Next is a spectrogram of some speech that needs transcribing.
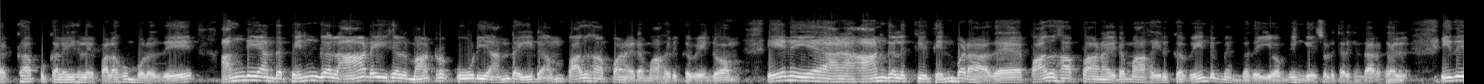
தற்காப்பு கலைகளை பழகும் பொழுது அங்கே அந்த பெண்கள் ஆடைகள் மாற்றக்கூடிய அந்த இடம் பாதுகாப்பான இடமாக இருக்க வேண்டும். ஏனைய ஆண்களுக்கு தென்படாத பாதுகாப்பான இடமாக இருக்க வேண்டும் என்பதையும் இங்கே சொல்லித் தருகின்றார்கள். இது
